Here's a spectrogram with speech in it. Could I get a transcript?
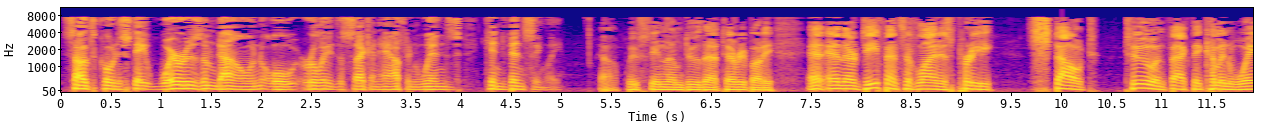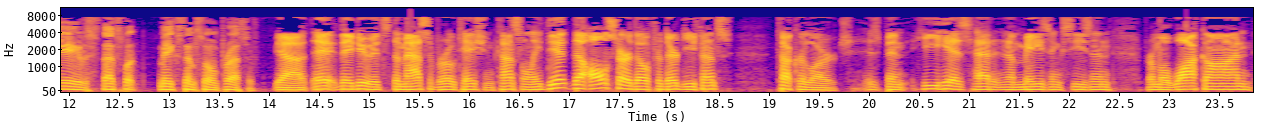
South Dakota State wears them down oh, early the second half and wins convincingly. Yeah, we've seen them do that to everybody. And, and their defensive line is pretty stout too. In fact, they come in waves. That's what makes them so impressive. Yeah, they, they do. It's the massive rotation constantly. The, the all-star though for their defense, Tucker Large has been, he has had an amazing season from a walk-on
